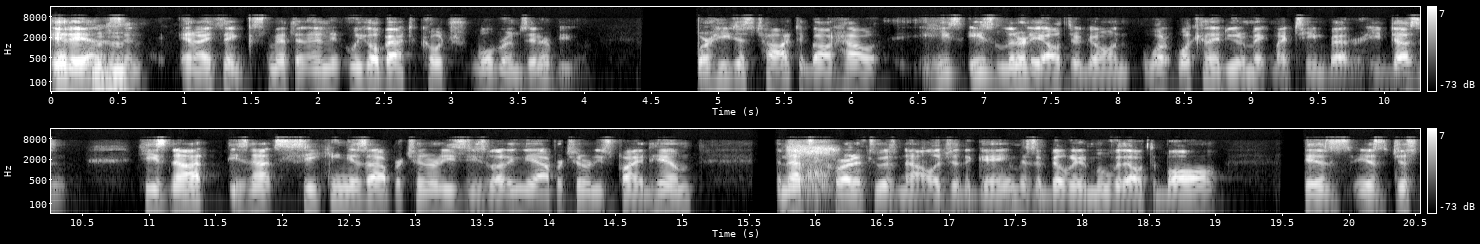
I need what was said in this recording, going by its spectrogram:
It is, mm-hmm. and and I think Smith and, and we go back to Coach Wulbrun's interview where he just talked about how he's he's literally out there going, what what can I do to make my team better? He doesn't he's not he's not seeking his opportunities. He's letting the opportunities find him, and that's a credit to his knowledge of the game, his ability to move without the ball, his is just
